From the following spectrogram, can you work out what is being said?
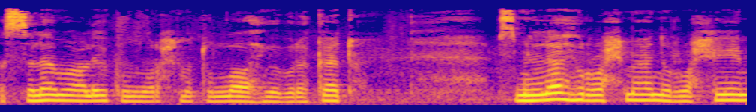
السلام عليكم ورحمة الله وبركاته بسم الله الرحمن الرحيم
